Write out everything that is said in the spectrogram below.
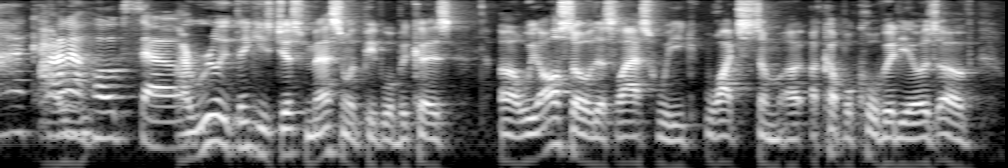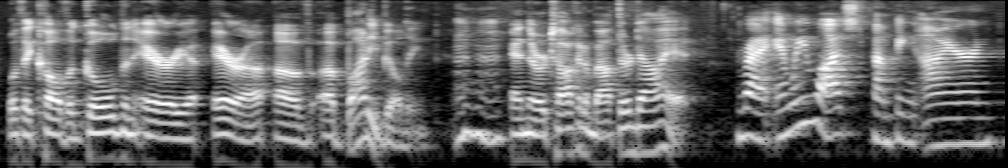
I kind of hope so. I really think he's just messing with people because uh, we also this last week watched some uh, a couple cool videos of what they call the golden era era of uh, bodybuilding, mm-hmm. and they were talking about their diet. Right, and we watched Pumping Iron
